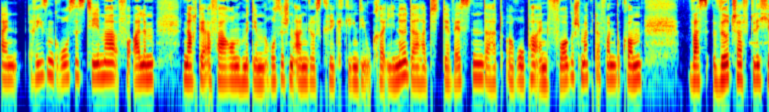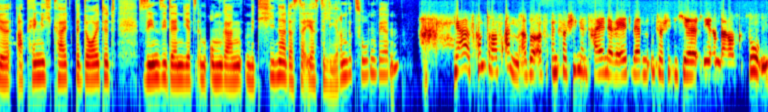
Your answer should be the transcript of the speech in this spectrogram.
ein riesengroßes Thema, vor allem nach der Erfahrung mit dem russischen Angriffskrieg gegen die Ukraine. Da hat der Westen, da hat Europa einen Vorgeschmack davon bekommen, was wirtschaftliche Abhängigkeit bedeutet. Sehen Sie denn jetzt im Umgang mit China, dass da erste Lehren gezogen werden? Ja, es kommt darauf an. Also in verschiedenen Teilen der Welt werden unterschiedliche Lehren daraus gezogen.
